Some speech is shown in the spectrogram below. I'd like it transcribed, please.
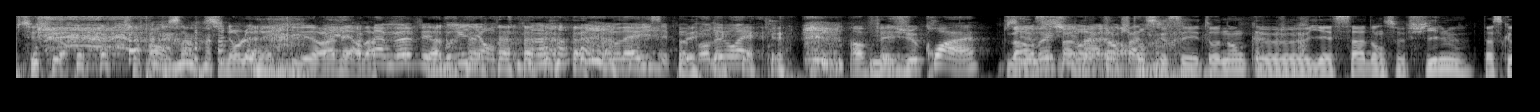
c'est sûr. Je pense. hein. Sinon, le mec, il est dans la merde. La meuf est brillante. à mon avis, c'est pas pour de vrai. En fait, je crois. Hein. Non, c'est vrai pas je suis vrai, je trouve que c'est étonnant qu'il y ait ça dans ce film. Parce que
